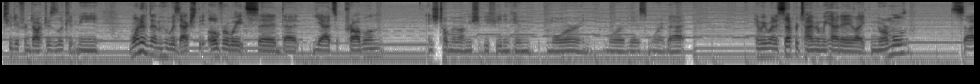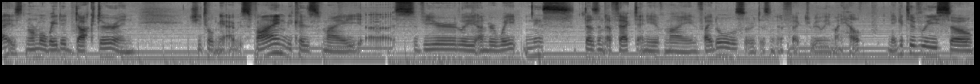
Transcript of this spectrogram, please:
two different doctors look at me, one of them, who was actually overweight, said that, yeah, it's a problem. And she told my mom, you should be feeding him more and more of this, more of that. And we went a separate time and we had a like normal size, normal weighted doctor and she told me I was fine because my uh, severely underweightness doesn't affect any of my vitals or doesn't affect really my health negatively. So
